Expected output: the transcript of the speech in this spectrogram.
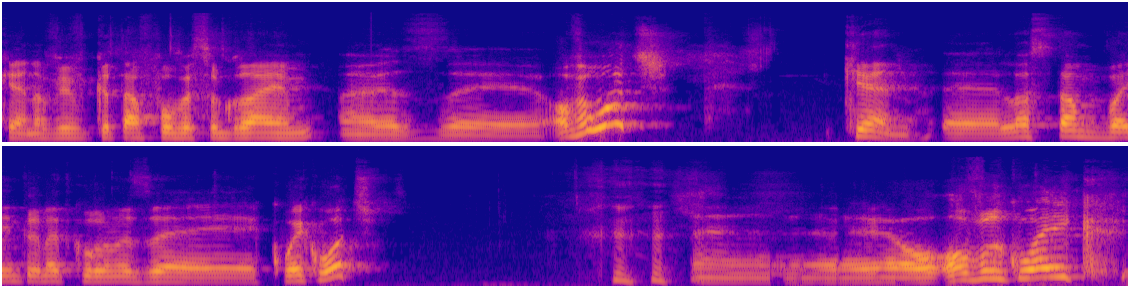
כן, אביב כתב פה בסוגריים, זה Overwatch? כן, לא סתם באינטרנט קוראים לזה Quake Watch, או Overquake,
